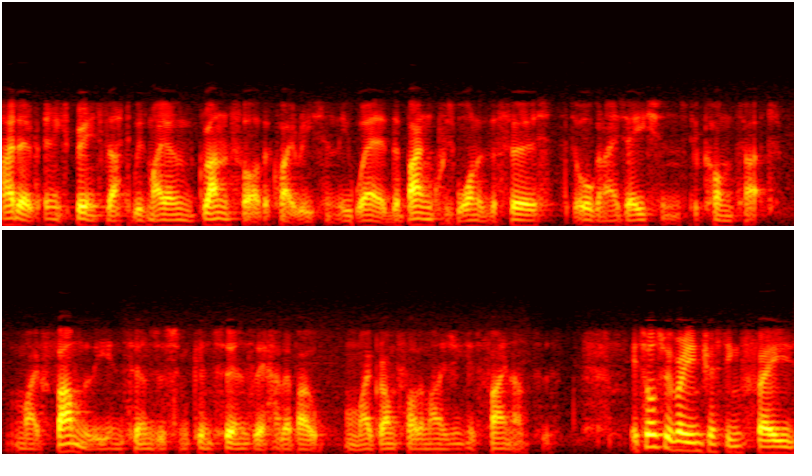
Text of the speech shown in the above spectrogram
I had an experience of that with my own grandfather quite recently, where the bank was one of the first organisations to contact my family in terms of some concerns they had about my grandfather managing his finances. It's also a very interesting phrase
